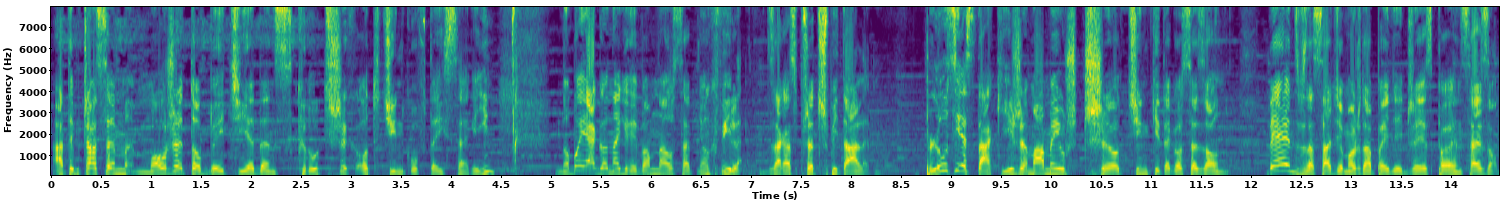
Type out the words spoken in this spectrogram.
A tymczasem może to być jeden z krótszych odcinków tej serii, no bo ja go nagrywam na ostatnią chwilę, zaraz przed szpitalem. Plus jest taki, że mamy już trzy odcinki tego sezonu, więc w zasadzie można powiedzieć, że jest pełen sezon.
